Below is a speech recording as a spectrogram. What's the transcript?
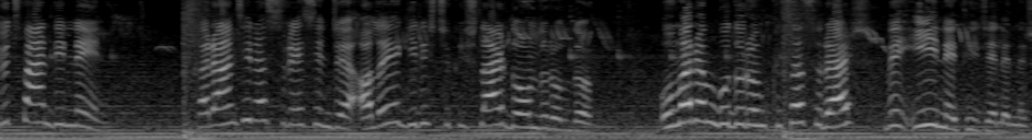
Lütfen dinleyin. Karantina süresince alaya giriş çıkışlar donduruldu. Umarım bu durum kısa sürer ve iyi neticelenir.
